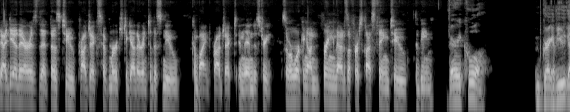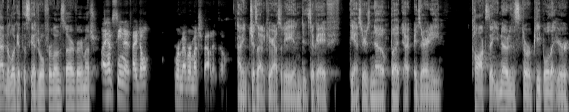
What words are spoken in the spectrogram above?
the idea there is that those two projects have merged together into this new combined project in the industry. So we're working on bringing that as a first class thing to the Beam. Very cool. Greg, have you gotten to look at the schedule for Lone Star very much? I have seen it. I don't remember much about it though. I mean, just out of curiosity, and it's okay if the answer is no. But uh, is there any talks that you noticed or people that you're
